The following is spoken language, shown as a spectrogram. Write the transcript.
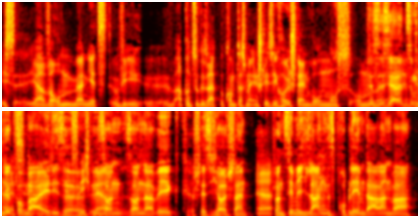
ist ja, warum man jetzt irgendwie äh, ab und zu gesagt bekommt, dass man in Schleswig-Holstein wohnen muss, um. Das ist ja äh, zum Glück vorbei, diese Son Sonderweg Schleswig-Holstein. Äh, Schon ziemlich lang. Das Problem daran war,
